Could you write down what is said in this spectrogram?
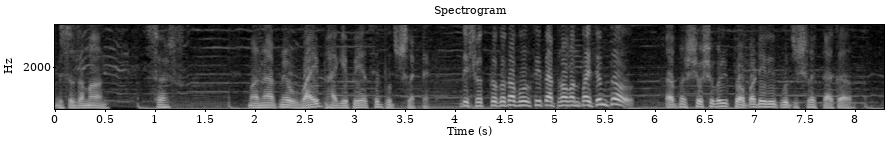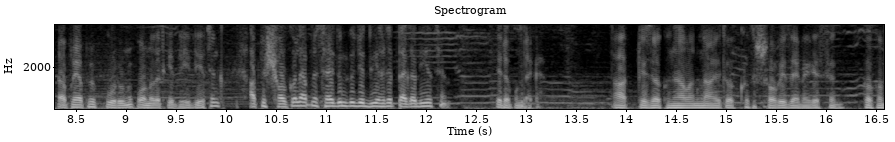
মিস্টার জামান স্যার মানে আপনার ওয়াইফ ভাগে পেয়েছে পঁচিশ লাখ টাকা। যে সত্য কথা বলছি তার প্রমাণ পাইছেন তো? আপনার শ্বশুরবাড়ির প্রপার্টির এই পঁচিশ লাখ টাকা আপনি আপনার পুরনো পণ্যদেরকে দিয়ে দিয়েছেন। আপনি সকালে আপনার সাইদুলকে যে দুই হাজার টাকা দিয়েছেন। এরকম টাকা আপনি যখন আমার নারী দক্ষতা সবই জেনে গেছেন তখন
